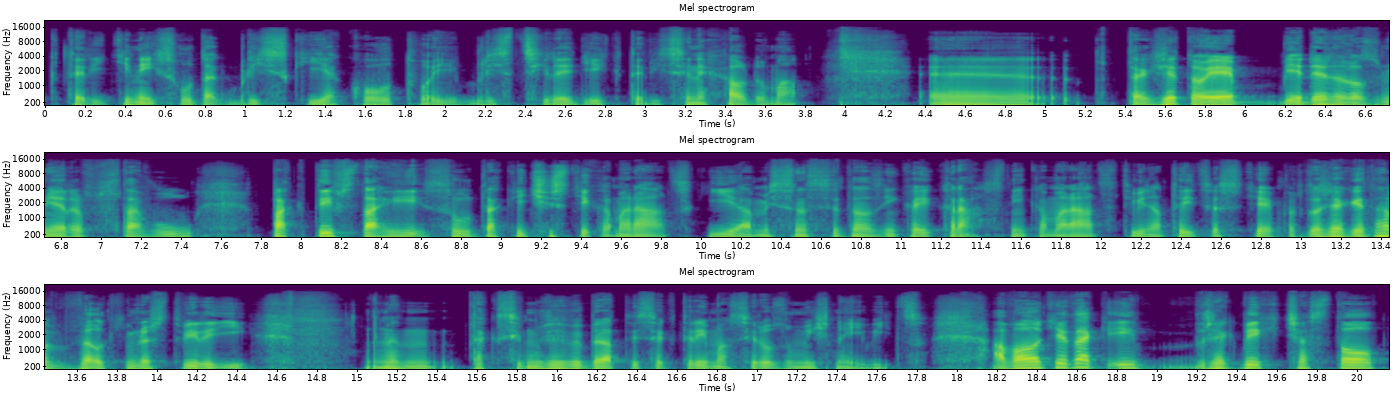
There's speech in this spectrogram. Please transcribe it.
který ti nejsou tak blízký jako tvoji blízcí lidi, který si nechal doma. E, takže to je jeden rozměr vztahů. Pak ty vztahy jsou taky čistě kamarádský a myslím si, že tam vznikají krásný kamarádství na té cestě, protože jak je tam velké množství lidí, tak si můžeš vybrat ty, se kterými si rozumíš nejvíc. A ono tě tak i, řekl bych, často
